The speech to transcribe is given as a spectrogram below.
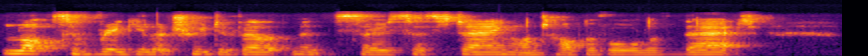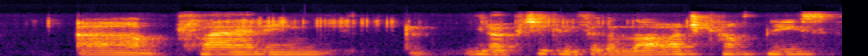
Lots of regulatory developments, So, so staying on top of all of that, um, planning, you know, particularly for the large companies,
